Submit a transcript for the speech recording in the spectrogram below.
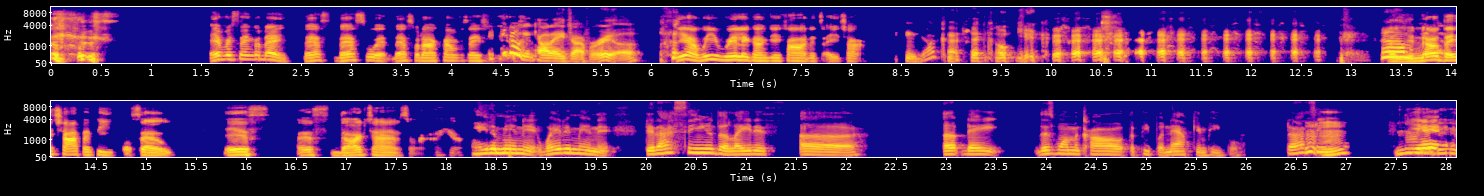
Every single day. That's that's what that's what our conversation. You don't get called HR for real. yeah, we really gonna get called into HR. Y'all country gonna get good. um, you know they chopping people, so it's it's dark times around here. Wait a minute, wait a minute. Did I see you the latest uh update? This woman called the people napkin people. Did I see? Mm-mm. No, yeah,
